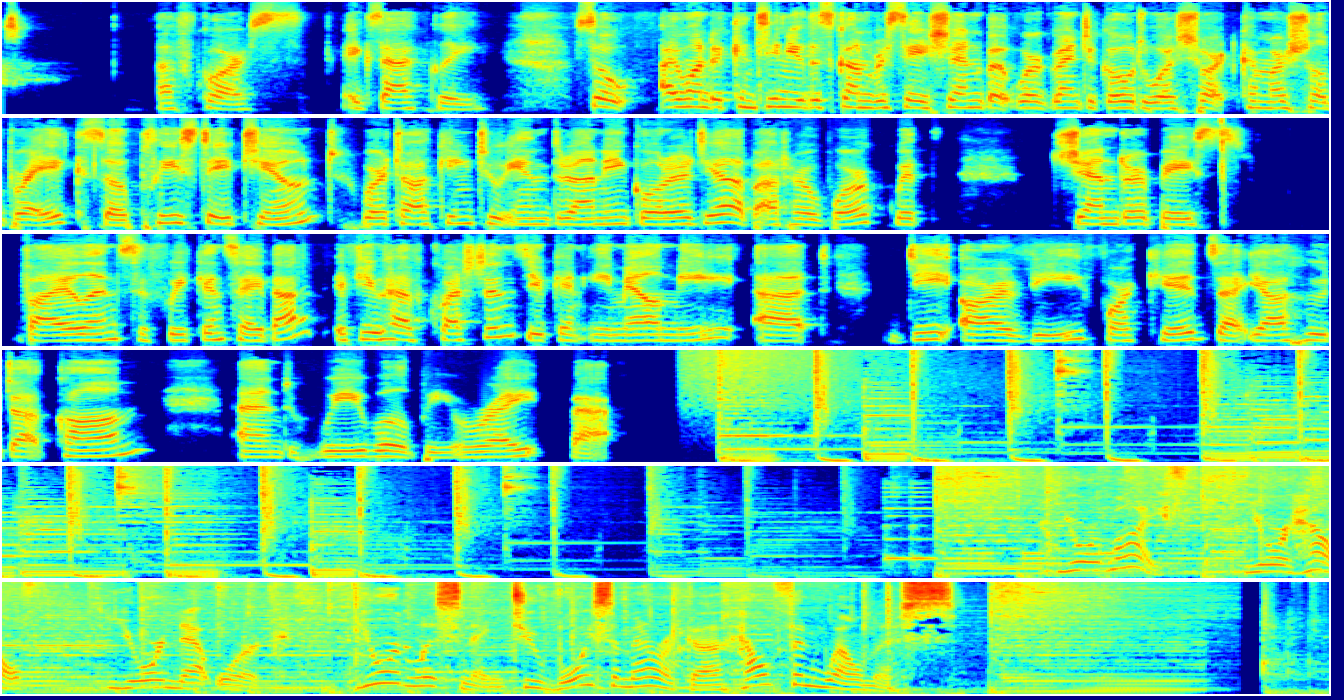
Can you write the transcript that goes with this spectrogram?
Of course. Exactly. So I want to continue this conversation, but we're going to go to a short commercial break. So please stay tuned. We're talking to Indrani Goradia about her work with gender based violence, if we can say that. If you have questions, you can email me at drv4kids at yahoo.com, and we will be right back. Your life, your health, your network. You're listening to Voice America Health and Wellness.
